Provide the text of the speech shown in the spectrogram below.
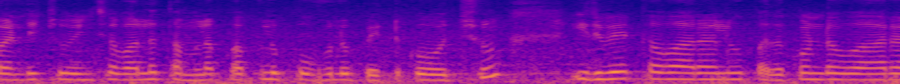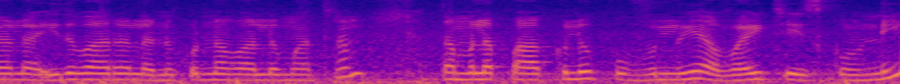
వండి చూపించే వాళ్ళు తమలపాకులు పువ్వులు పెట్టుకోవచ్చు. ఇరవై ఒక్క వారాలు పదకొండు వారాలు ఐదు వారాలు అనుకున్న వాళ్ళు మాత్రం తమలపాకులు పువ్వులు అవాయిడ్ చేసుకోండి.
